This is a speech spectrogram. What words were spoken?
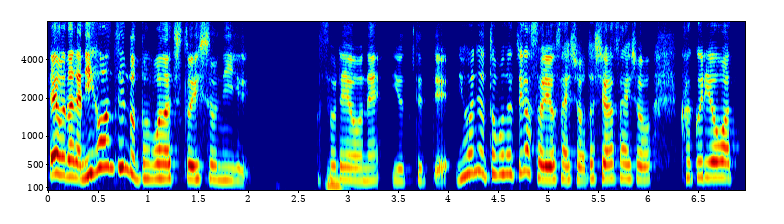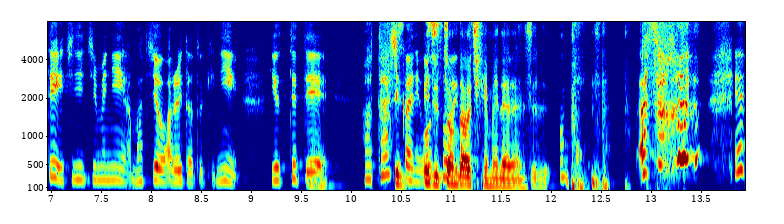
でもなんか日本人の友達と一緒にそれをね、言ってて、日本人の友達がそれを最初、私は最初、隔離終わって1日目に街を歩いた時に言ってて、あ、確かに遅い一直撞。到前面的人，是 あ、そう。え、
